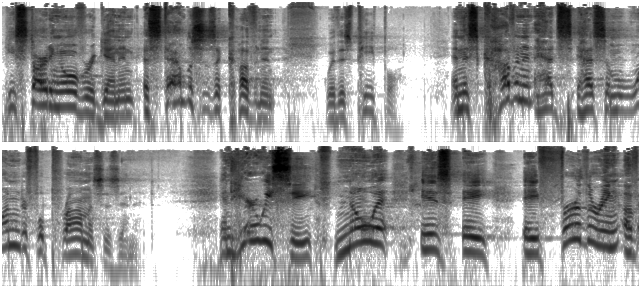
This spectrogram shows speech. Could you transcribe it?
He's starting over again and establishes a covenant with his people. And this covenant has, has some wonderful promises in it. And here we see Noah is a a furthering of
